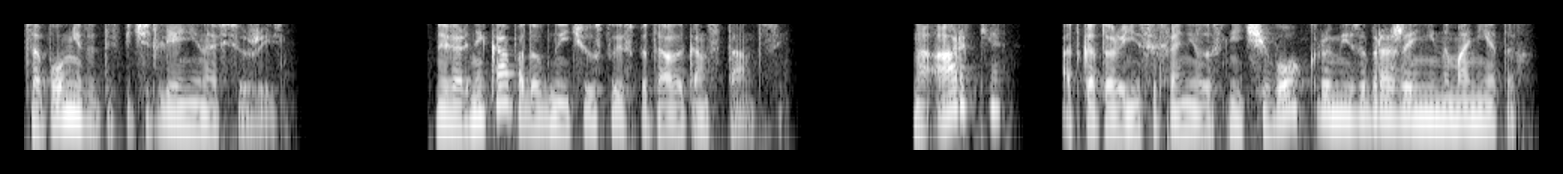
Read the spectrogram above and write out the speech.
запомнит это впечатление на всю жизнь. Наверняка подобные чувства испытал и Констанций. На арке, от которой не сохранилось ничего, кроме изображений на монетах,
